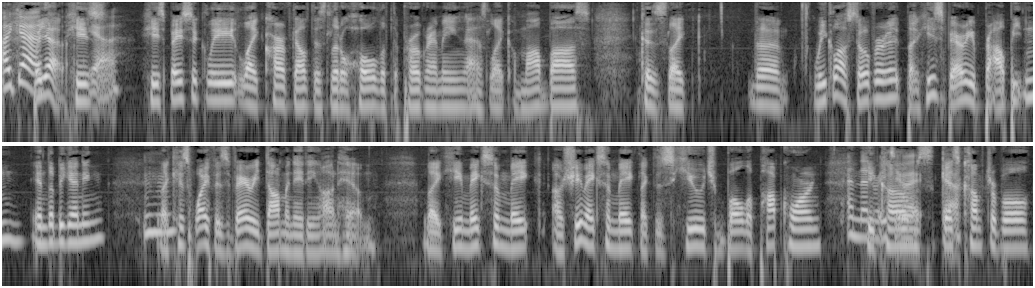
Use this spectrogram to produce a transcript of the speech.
I guess. But yeah, he's yeah. he's basically like carved out this little hole of the programming as like a mob boss because like the we glossed over it, but he's very browbeaten in the beginning. Mm-hmm. Like his wife is very dominating on him. Like he makes him make, or she makes him make like this huge bowl of popcorn. And then he comes, it, gets comfortable,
